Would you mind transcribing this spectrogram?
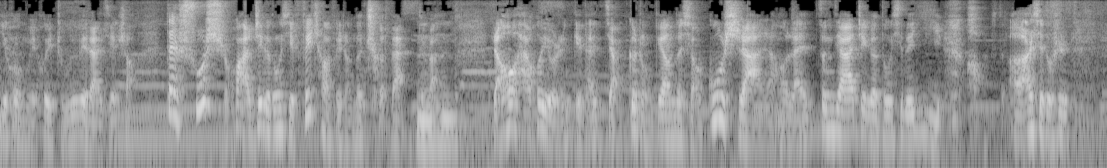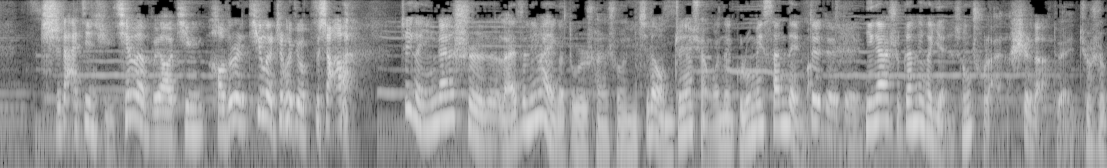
一会儿我们也会逐一为大家介绍。但说实话，这个东西非常非常的扯淡，对吧？嗯然后还会有人给他讲各种各样的小故事啊，然后来增加这个东西的意义。好，呃，而且都是十大禁曲，千万不要听，好多人听了之后就自杀了。这个应该是来自另外一个都市传说。你记得我们之前选过那个 Gloomy Sunday 吗？对，对对，应该是跟那个衍生出来的。是的。对，就是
